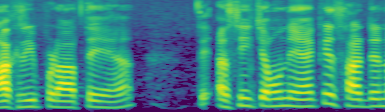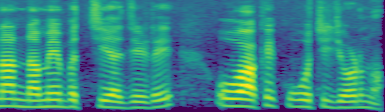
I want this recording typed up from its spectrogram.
ਆਖਰੀ ਪੜਾਤੇ ਆ ਤੇ ਅਸੀਂ ਚਾਹੁੰਦੇ ਆ ਕਿ ਸਾਡੇ ਨਾਲ ਨਵੇਂ ਬੱਚੇ ਆ ਜਿਹੜੇ ਉਹ ਆ ਕੇ ਕੋਚ ਜੁੜਨ।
